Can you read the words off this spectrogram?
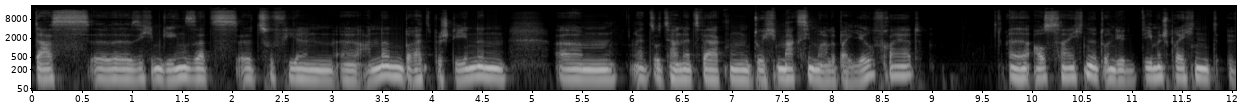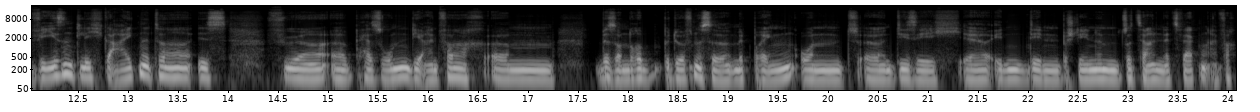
das äh, sich im Gegensatz äh, zu vielen äh, anderen bereits bestehenden ähm, sozialen Netzwerken durch maximale Barrierefreiheit äh, auszeichnet und dementsprechend wesentlich geeigneter ist für äh, Personen, die einfach ähm, besondere Bedürfnisse mitbringen und äh, die sich äh, in den bestehenden sozialen Netzwerken einfach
